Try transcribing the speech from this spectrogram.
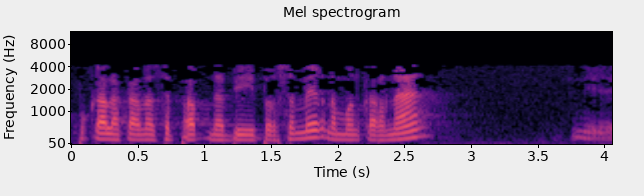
bukanlah karena sebab Nabi bersemir, namun karena ya,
